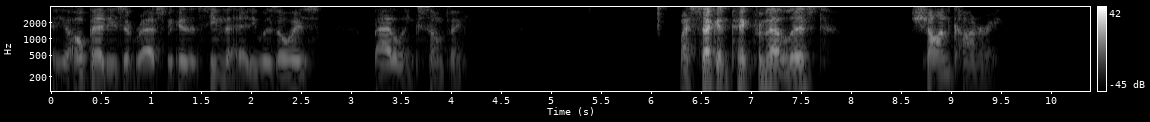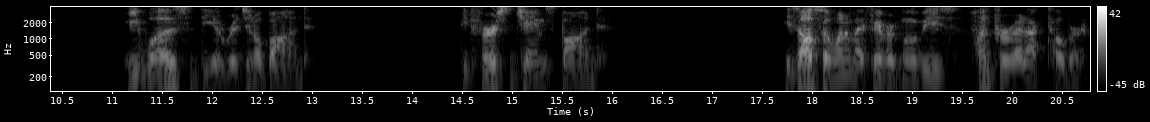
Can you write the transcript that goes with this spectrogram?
And You hope Eddie's at rest because it seemed that Eddie was always battling something. My second pick from that list, Sean Connery. He was the original Bond, the first James Bond. He's also one of my favorite movies, Hunt for Red October.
